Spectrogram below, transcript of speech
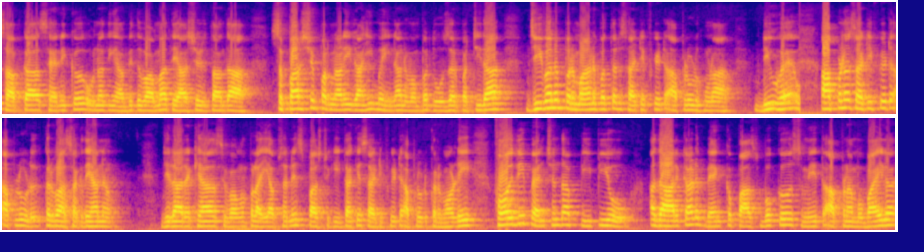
ਸਾਬਕਾ ਸੈਨਿਕ, ਉਹਨਾਂ ਦੀਆਂ ਵਿਧਵਾਵਾਂ ਤੇ ਆਸ਼ਰਿਤਾਂ ਦਾ ਸਪਰਸ਼ ਪ੍ਰਣਾਲੀ ਰਾਹੀਂ ਮਹੀਨਾ ਨਵੰਬਰ 2025 ਦਾ ਜੀਵਨ ਪ੍ਰਮਾਣ ਪੱਤਰ ਸਰਟੀਫਿਕੇਟ ਅਪਲੋਡ ਹੋਣਾ ਡਿਊ ਹੈ। ਆਪਣਾ ਸਰਟੀਫਿਕੇਟ ਅਪਲੋਡ ਕਰਵਾ ਸਕਦੇ ਹਨ। ਜ਼ਿਲ੍ਹਾ ਰੱਖਿਆ ਸੇਵਾਵਾਂ ਭਲਾਈ ਅਫਸਰ ਨੇ ਸਪਸ਼ਟ ਕੀਤਾ ਕਿ ਸਰਟੀਫਿਕੇਟ ਅਪਲੋਡ ਕਰਵਾਉਣ ਲਈ ਫੌਜ ਦੀ ਪੈਨਸ਼ਨ ਦਾ PPO Aadhaar card, bank passbook ਸਮੇਤ ਆਪਣਾ ਮੋਬਾਈਲ,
